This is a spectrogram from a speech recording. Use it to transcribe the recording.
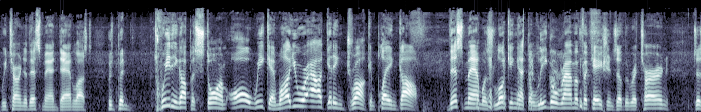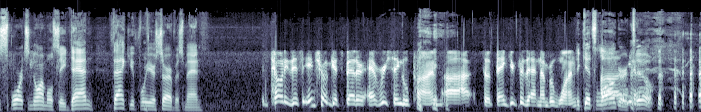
we turn to this man, Dan Lust, who's been tweeting up a storm all weekend while you were out getting drunk and playing golf. This man was looking at the legal ramifications of the return to sports normalcy. Dan, thank you for your service, man. Tony, this intro gets better every single time. Uh, so thank you for that. Number one. It gets longer Uh, too. uh,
